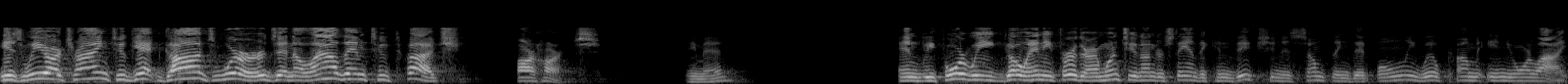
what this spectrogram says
is we are trying to get God's words and allow them to touch our hearts. Amen? And before we go any further, I want you to understand that conviction is something that only will come in your life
